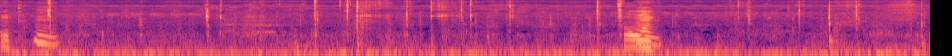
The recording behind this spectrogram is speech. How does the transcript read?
អឺអូញ៉ាំអូណាអូអែមដែរអឺ ឆ្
